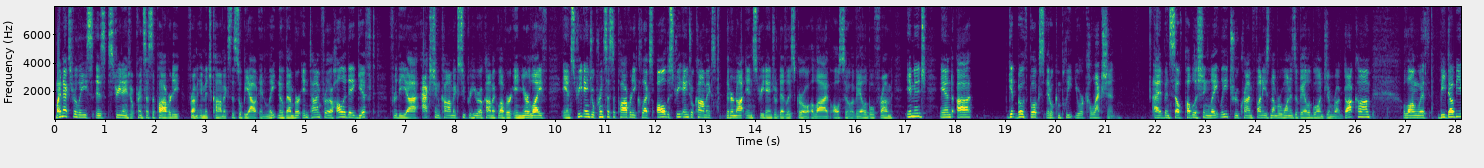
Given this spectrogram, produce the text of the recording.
My next release is Street Angel, Princess of Poverty from Image Comics. This will be out in late November in time for their holiday gift for the uh, action comic, superhero comic lover in your life. And Street Angel, Princess of Poverty collects all the Street Angel comics that are not in Street Angel, Deadliest Girl Alive, also available from Image. And uh, get both books, it'll complete your collection. I have been self publishing lately. True Crime Funnies number one is available on jimrugg.com along with BW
